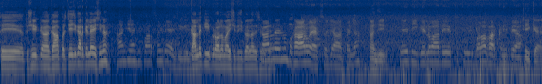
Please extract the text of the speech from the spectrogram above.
ਤੇ ਤੁਸੀਂ ਗ- ਗਾਂ ਪਰਚੇਜ ਕਰਕੇ ਲਿਆਏ ਸੀ ਨਾ? ਹਾਂਜੀ ਹਾਂਜੀ ਪਰਸੋਂ ਹੀ ਲਿਆਏ ਸੀਗੇ ਕੱਲ ਕੀ ਪ੍ਰੋਬਲਮ ਆਈ ਸੀ ਤੁਸੀਂ ਪਹਿਲਾਂ ਦੱਸੋ ਕੱਲ ਇਹਨੂੰ ਬੁਖਾਰ ਹੋਇਆ 104 ਪਹਿਲਾਂ। ਹਾਂਜੀ। ਇਹ ਟੀਕੇ ਲਵਾ ਤੇ ਕੋਈ ਬੜਾ ਫ਼ਰਕ ਨਹੀਂ ਪਿਆ। ਠੀਕ ਹੈ।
